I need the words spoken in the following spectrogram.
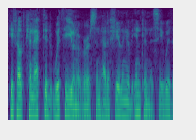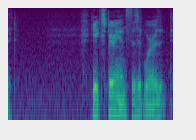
He felt connected with the universe and had a feeling of intimacy with it. He experienced, as it were, that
